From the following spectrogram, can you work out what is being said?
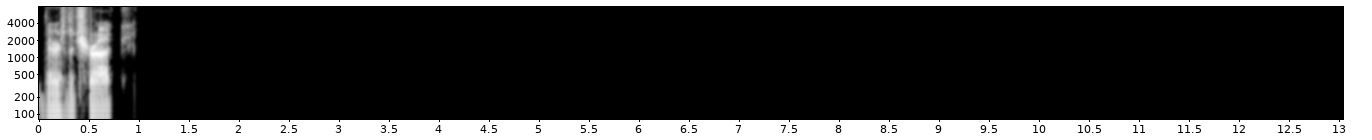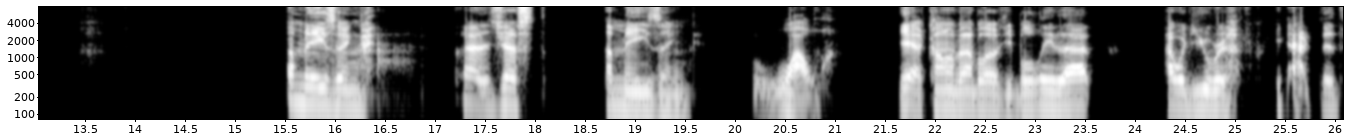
There's the truck. Amazing. That is just amazing. Wow. Yeah, comment down below. Do you believe that? How would you re- reacted?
